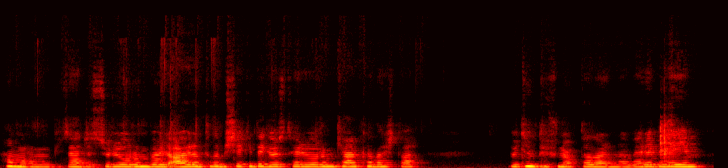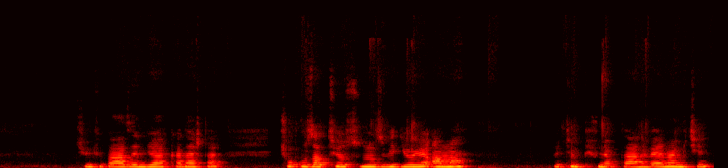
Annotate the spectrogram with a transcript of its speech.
hamurumu güzelce sürüyorum. Böyle ayrıntılı bir şekilde gösteriyorum ki arkadaşlar bütün püf noktalarını verebileyim. Çünkü bazen diyor arkadaşlar çok uzatıyorsunuz videoyu ama bütün püf noktalarını vermem için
